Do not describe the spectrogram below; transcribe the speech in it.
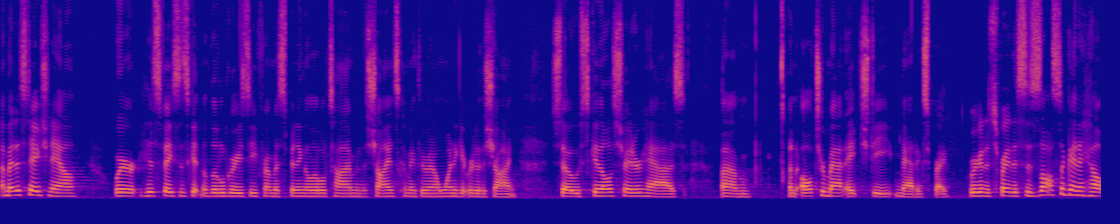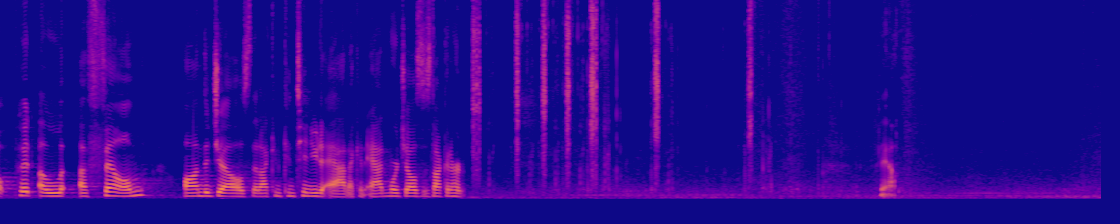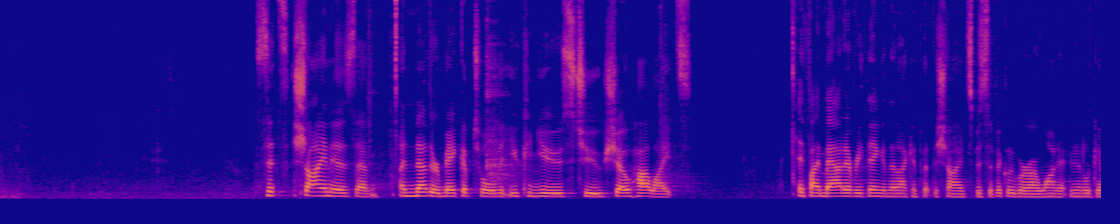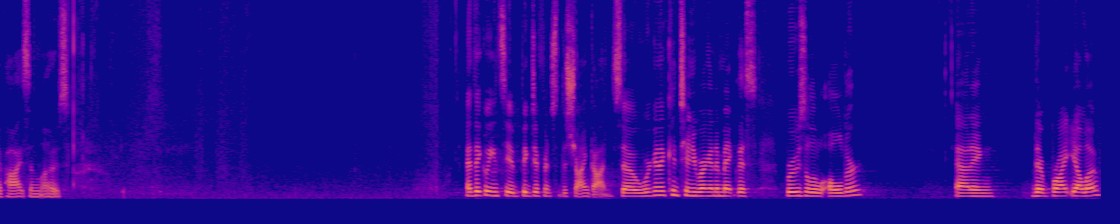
I'm at a stage now where his face is getting a little greasy from us spending a little time and the shine's coming through and I want to get rid of the shine. So Skin Illustrator has um, an Ultra Matte HD matting spray. We're going to spray this. This is also going to help put a, a film on the gels that I can continue to add. I can add more gels. It's not going to hurt. Since Shine is um, another makeup tool that you can use to show highlights, if I mat everything and then I can put the shine specifically where I want it and it'll give highs and lows. I think we can see a big difference with the shine gone. So we're going to continue. We're going to make this bruise a little older, adding their bright yellow.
